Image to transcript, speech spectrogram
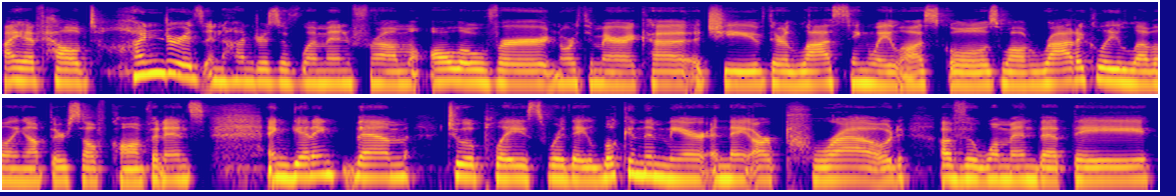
I have helped hundreds and hundreds of women from all over North America achieve their lasting weight loss goals while radically leveling up their self confidence and getting them to a place where they look in the mirror and they are proud of the woman that they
